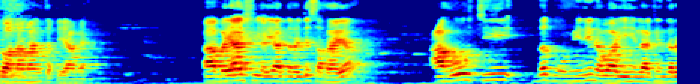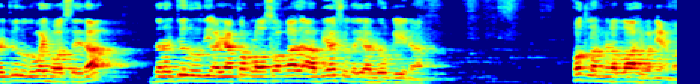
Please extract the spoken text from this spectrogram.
doonaa maalinta qiyaame aabbayaashii ayaa darajo sarreeya carruurtii dad mu'miniina waa yihiin laakiin darajadooda way hooseydaa darajadoodii ayaa kor loo soo qaaday aabbayaashooda ayaa loo geynaa fadlan min allahi wa nicma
